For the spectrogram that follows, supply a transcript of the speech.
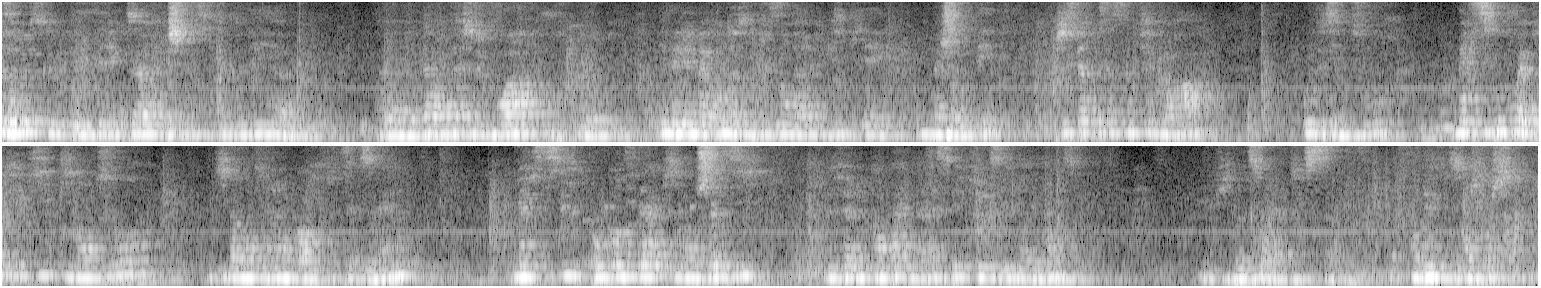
très heureuse que les électeurs aient choisi de donner euh, euh, davantage de voix pour que Emmanuel Macron, notre président de la République, ait une majorité. J'espère que ça se confirmera au deuxième tour. Merci beaucoup à toute l'équipe qui m'entoure et qui va m'entourer encore toute cette semaine. Merci aux candidats qui ont choisi de faire une campagne respectueuse et bienveillante. Et puis bonne soirée à tous. Rendez-vous dimanche.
